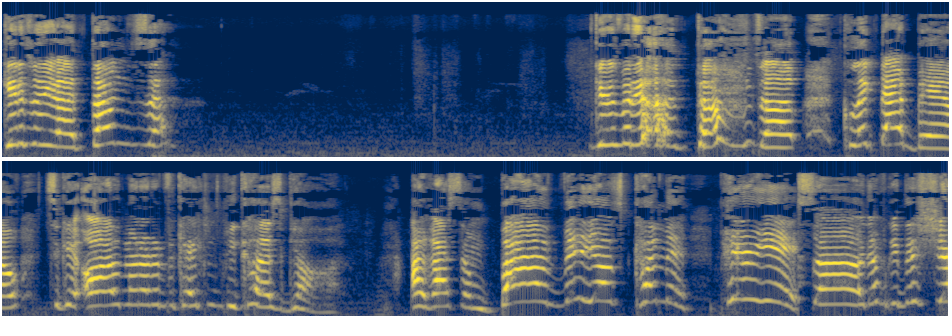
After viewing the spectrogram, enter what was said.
Give this video a thumbs up. Give this video a thumbs up. Click that bell to get all of my notifications because, y'all, I got some bomb videos coming, period. So don't forget to share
